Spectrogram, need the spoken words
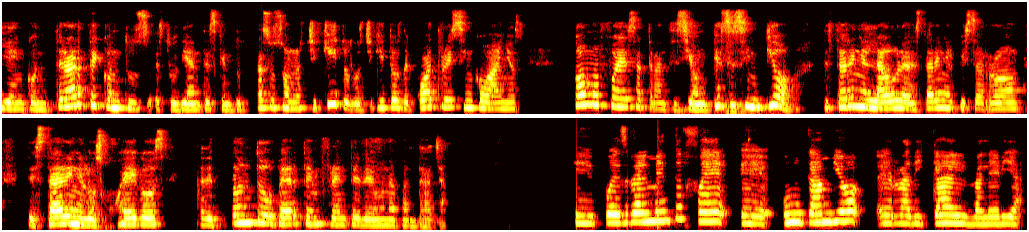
y encontrarte con tus estudiantes, que en tu caso son los chiquitos, los chiquitos de cuatro y cinco años? ¿Cómo fue esa transición? ¿Qué se sintió de estar en el aula, de estar en el pizarrón, de estar en los juegos, a de pronto verte enfrente de una pantalla? Eh, pues realmente fue eh, un cambio eh, radical, Valeria.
